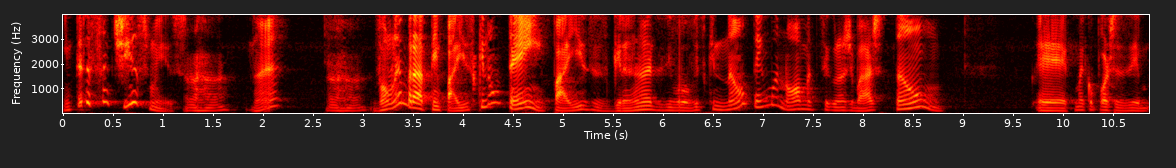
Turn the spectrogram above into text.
Interessantíssimo isso, aham, né? aham. Vamos lembrar, tem países que não têm, países grandes, desenvolvidos, que não têm uma norma de segurança de barragem tão, é, como é que eu posso dizer,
